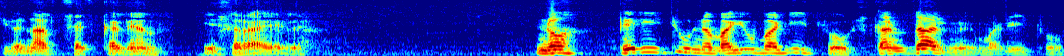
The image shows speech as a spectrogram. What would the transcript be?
двенадцать колен Израиля. Но перейду на мою молитву, скандальную молитву,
